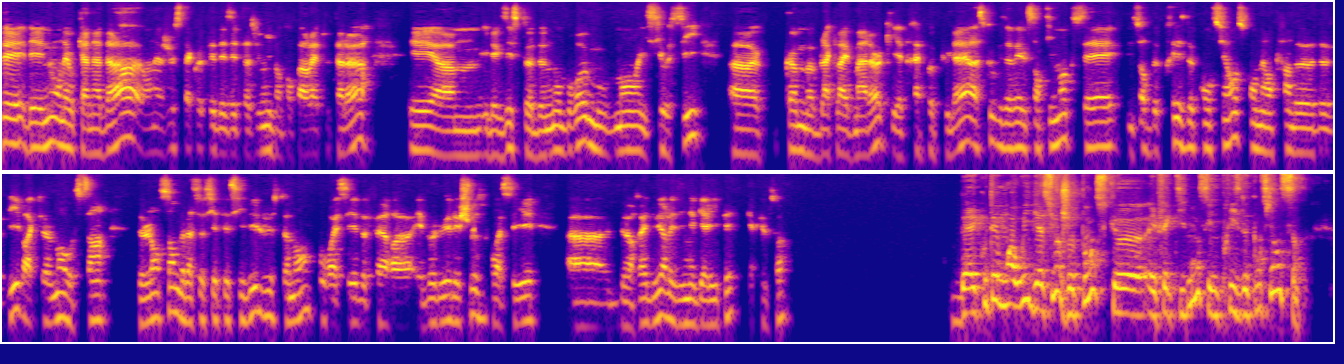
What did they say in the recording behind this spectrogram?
nous, on est au Canada, on est juste à côté des États-Unis dont on parlait tout à l'heure. Et euh, il existe de nombreux mouvements ici aussi, euh, comme Black Lives Matter, qui est très populaire. Est-ce que vous avez le sentiment que c'est une sorte de prise de conscience qu'on est en train de, vivre actuellement au sein de l'ensemble de la société civile, justement, pour essayer de faire euh, évoluer les choses, pour essayer euh, de réduire les inégalités, quelles qu'elles soient? Ben, écoutez, moi, oui, bien sûr, je pense que effectivement, c'est une prise de conscience.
